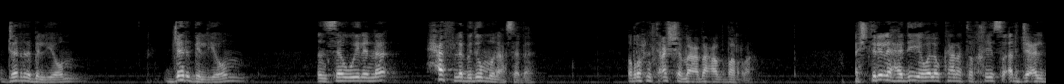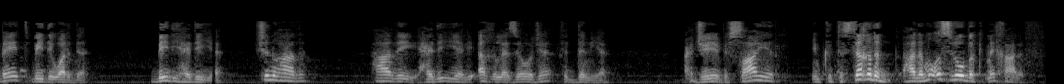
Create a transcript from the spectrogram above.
جرب اليوم جرب اليوم نسوي لنا حفلة بدون مناسبة. نروح نتعشى مع بعض برا. أشتري له هدية ولو كانت رخيصة أرجع البيت بيدي وردة. بيدي هدية. شنو هذا؟ هذه هدية لأغلى زوجة في الدنيا. عجيب إيش صاير؟ يمكن تستغرب هذا مو أسلوبك ما يخالف.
